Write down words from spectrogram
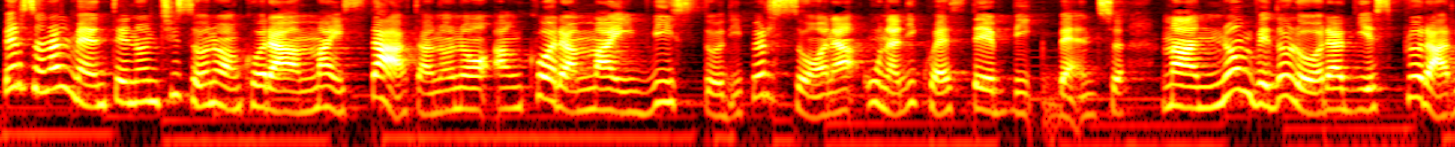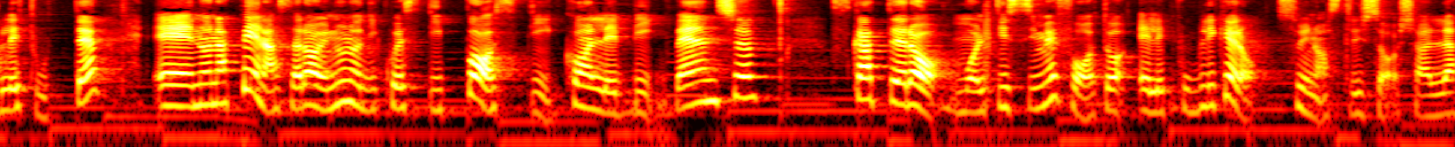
Personalmente non ci sono ancora mai stata, non ho ancora mai visto di persona una di queste big bench, ma non vedo l'ora di esplorarle tutte e non appena sarò in uno di questi posti con le big bench scatterò moltissime foto e le pubblicherò sui nostri social.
